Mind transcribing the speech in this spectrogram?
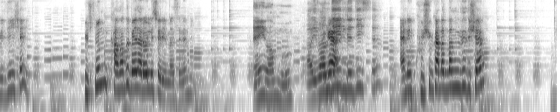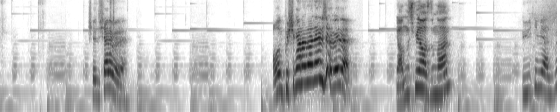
Bildiğin şey. Kuşun kanadı beyler öyle söyleyeyim ben senin. Ney lan bu? Hayvan Aga. değil dediyse. Yani kuşun kanadından ne düşer? Şey düşer ya böyle. Oğlum kuşun kanadından ne düşer böyle? Yanlış mı yazdım lan? Tüyü kim yazdı?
